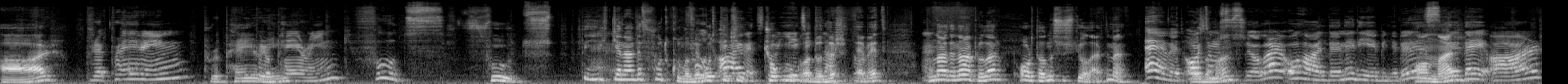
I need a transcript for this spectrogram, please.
are preparing preparing preparing foods. foods. Değil genelde food kullanıyor. Food, Bu aa, tekil evet, çokluk yiyecekler, adıdır. doğru. Evet. Bunlar da ne yapıyorlar? Ortalığını süslüyorlar değil mi? Evet, ortamı zaman- süslüyorlar. O halde ne diyebiliriz? Onlar- E, They are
